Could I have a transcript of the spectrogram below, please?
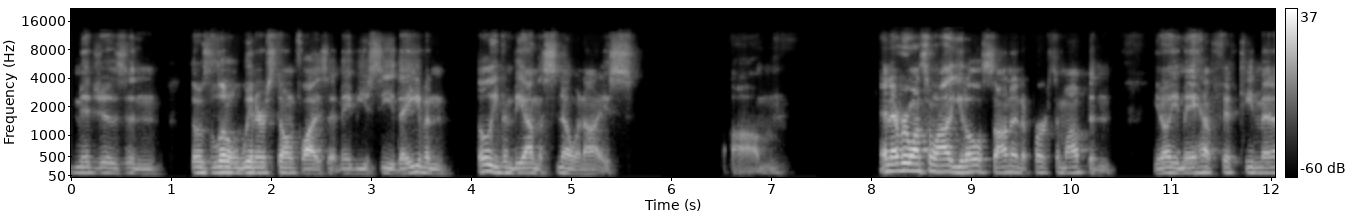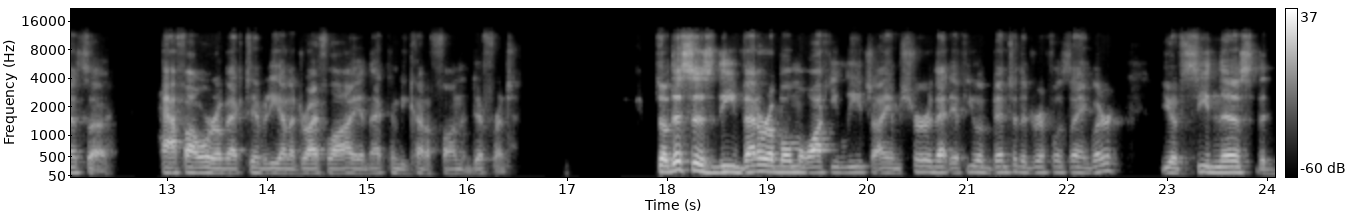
midges and those little winter stone flies that maybe you see, they even they'll even be on the snow and ice. Um, and every once in a while you get a little sun and it perks them up, and you know you may have 15 minutes, a half hour of activity on a dry fly, and that can be kind of fun and different. So this is the venerable Milwaukee leech. I am sure that if you have been to the Driftless Angler, you have seen this, the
